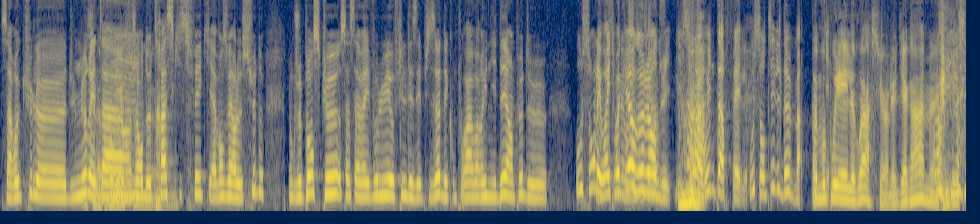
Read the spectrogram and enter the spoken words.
Ça recule euh, du mur et t'as un genre de de- trace qui se fait qui avance vers le sud. Donc je pense que ça, ça va évoluer au fil des épisodes et qu'on pourra avoir une idée un peu de où sont les White sont Walkers aujourd'hui. Ils sont à Winterfell. Où sont-ils demain? Comme vous pouvez le voir sur le diagramme qui est ici.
